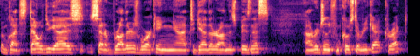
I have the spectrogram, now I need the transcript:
I'm glad to sit down with you guys. Set of brothers working uh, together on this business, uh, originally from Costa Rica, correct?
